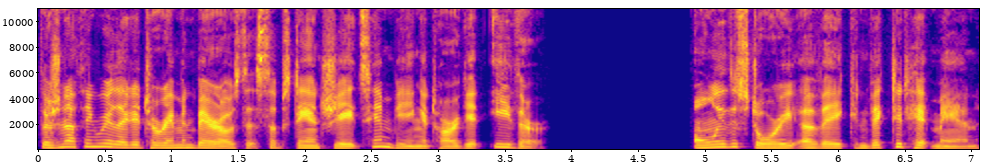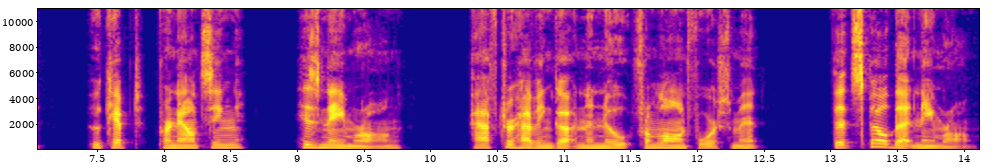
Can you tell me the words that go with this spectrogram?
There's nothing related to Raymond Barrows that substantiates him being a target either. Only the story of a convicted hitman who kept pronouncing his name wrong after having gotten a note from law enforcement that spelled that name wrong.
